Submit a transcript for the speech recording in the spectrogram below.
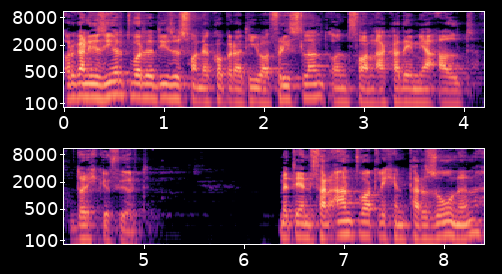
Organisiert wurde dieses von der Kooperativa Friesland und von Academia Alt durchgeführt. Mit den verantwortlichen Personen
